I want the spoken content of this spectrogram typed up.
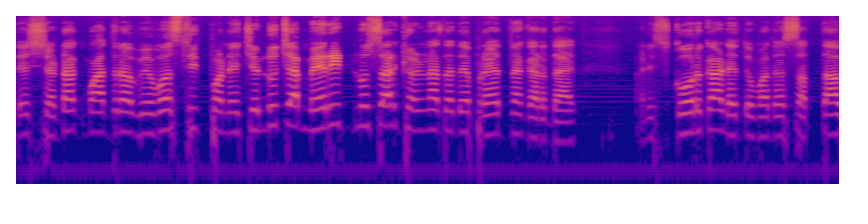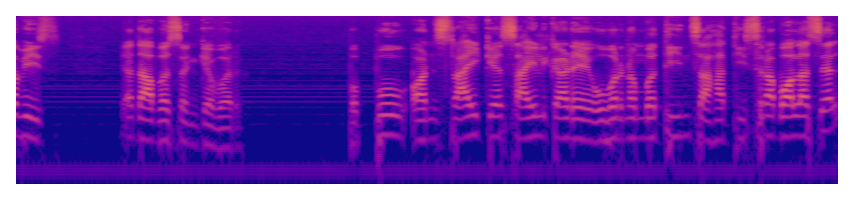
ते षटक मात्र व्यवस्थितपणे चेंडूच्या मेरिटनुसार खेळण्याचा ते प्रयत्न करत आहेत आणि स्कोअर कार्ड येतो मात्र सत्तावीस या धाबसंख्येवर पप्पू ऑन स्ट्राईक आहे साईल काडे ओव्हर नंबर तीनचा हा तिसरा बॉल असेल.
